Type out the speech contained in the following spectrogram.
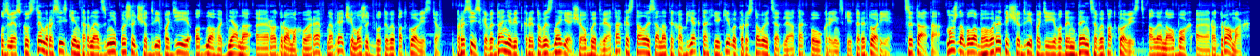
У зв'язку з цим російські інтернет-змі пишуть, що дві події одного дня на аеродромах УРФ навряд чи можуть бути випадковістю. Російське видання відкрито визнає, що обидві атаки сталися на тих об'єктах, які використовуються для атак по українській території. Цитата: можна було б говорити, що дві події в один день це випадковість, але на обох аеродромах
